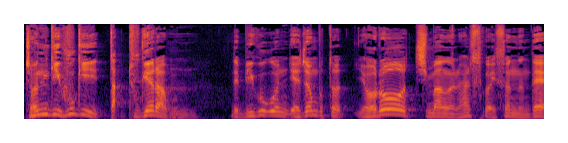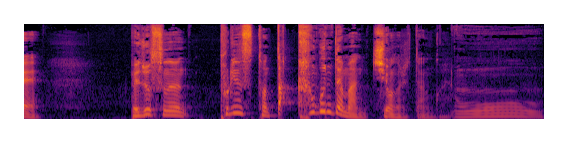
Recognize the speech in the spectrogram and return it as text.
전기 후기 딱 두 개라고. 음. 근데 미국은 예전부터 여러 지망을 할 수가 있었는데 베조스는 프린스턴 딱 한 군데만 지원을 했다는 거예요. 오,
